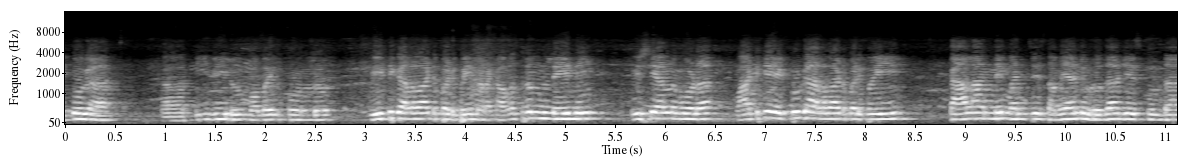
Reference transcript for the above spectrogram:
ఎక్కువగా టీవీలు మొబైల్ ఫోన్లు వీటికి అలవాటు పడిపోయి మనకు అవసరం లేని విషయాలను కూడా వాటికే ఎక్కువగా అలవాటు పడిపోయి కాలాన్ని మంచి సమయాన్ని వృధా చేసుకుంటా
